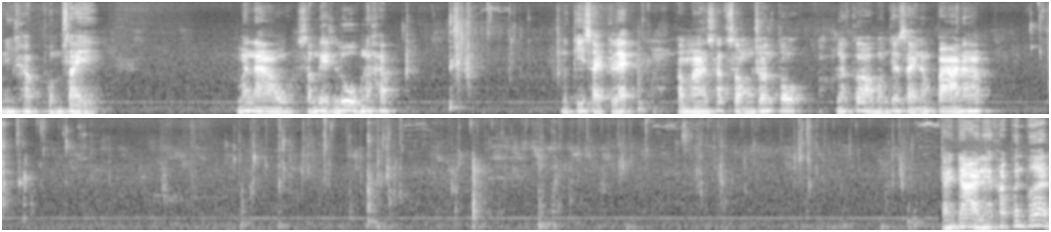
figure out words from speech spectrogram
นี่ครับผมใส่มะนาวสำเร็จรูปนะครับ เมื่อกี้ใส่ไปแล้วประมาณสักสองช้อนโต๊ะ แล้วก็ผมจะใส่น้ำปลานะครับ ได้เลยครับ เพื่อน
